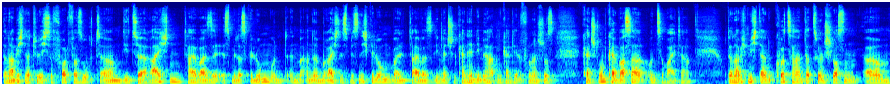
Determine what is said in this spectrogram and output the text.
Dann habe ich natürlich sofort versucht, ähm, die zu erreichen. Teilweise ist mir das gelungen und in anderen Bereichen ist mir es nicht gelungen, weil teilweise die Menschen kein Handy mehr hatten, kein Telefonanschluss, kein Strom, kein Wasser und so weiter. Und dann habe ich mich dann kurzerhand dazu entschlossen, ähm,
